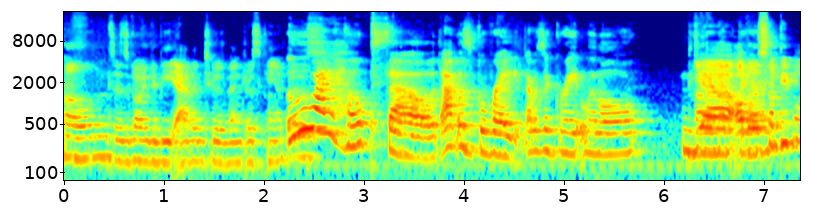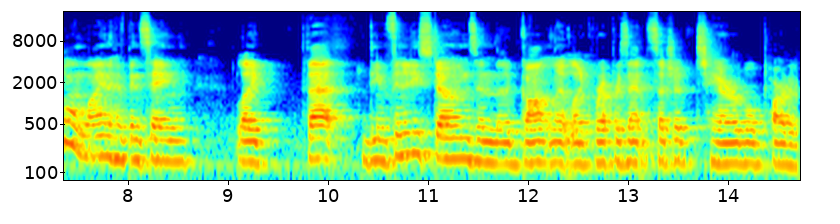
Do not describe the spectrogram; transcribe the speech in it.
Cones is going to be added to Avengers Campus? Ooh, I hope so. That was great. That was a great little Yeah, although there. some people online have been saying like that the Infinity Stones and the Gauntlet like represent such a terrible part of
